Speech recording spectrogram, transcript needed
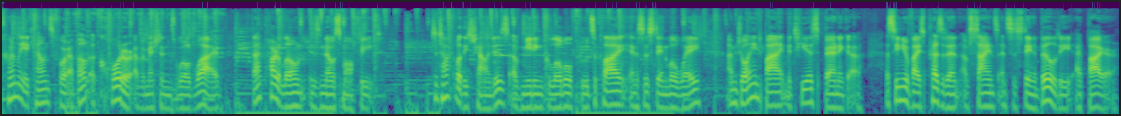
currently accounts for about a quarter of emissions worldwide, that part alone is no small feat. To talk about these challenges of meeting global food supply in a sustainable way, I'm joined by Matthias Berninger, a Senior Vice President of Science and Sustainability at Bayer.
